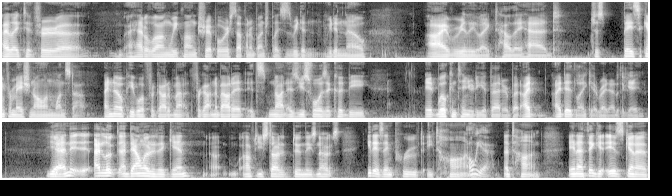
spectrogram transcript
I liked it for. Uh, I had a long week long trip where we were stopping a bunch of places we didn't we didn't know. I really liked how they had just basic information all in one stop. I know people have forgot about forgotten about it. It's not as useful as it could be. It will continue to get better, but I I did like it right out of the gate. Yeah, and it, I looked, I downloaded it again uh, after you started doing these notes. It has improved a ton. Oh yeah. a ton, and I think it is gonna.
